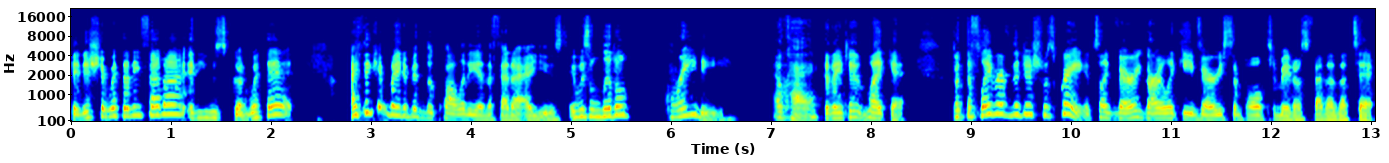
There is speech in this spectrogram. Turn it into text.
finish it with any feta, and he was good with it. I think it might have been the quality of the feta I used. It was a little grainy okay. and I didn't like it. But the flavor of the dish was great. It's like very garlicky, very simple tomatoes feta. That's it.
